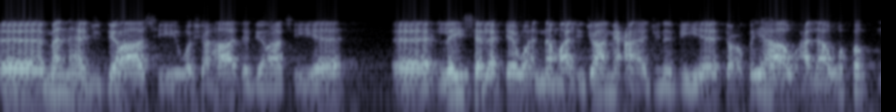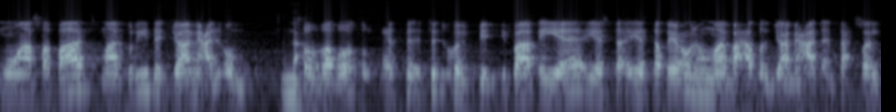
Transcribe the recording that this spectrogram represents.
آه، منهج دراسي وشهادة دراسية ليس لك وإنما لجامعة أجنبية تعطيها على وفق مواصفات ما تريد الجامعة الأم نعم. بالضبط تدخل في اتفاقية يستطيعون هم بعض الجامعات أن تحصل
